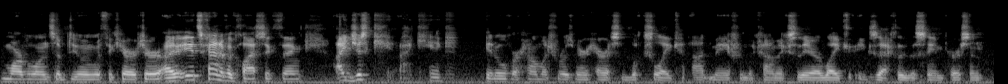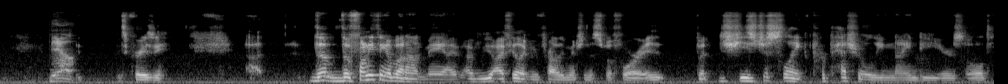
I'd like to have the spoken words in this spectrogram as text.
Marvel ends up doing with the character. I, it's kind of a classic thing. I just can't, I can't get over how much Rosemary Harris looks like Aunt May from the comics. They are like exactly the same person. Yeah, it's crazy. Uh, the the funny thing about Aunt May, I, I, I feel like we've probably mentioned this before, it, but she's just like perpetually ninety years old.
